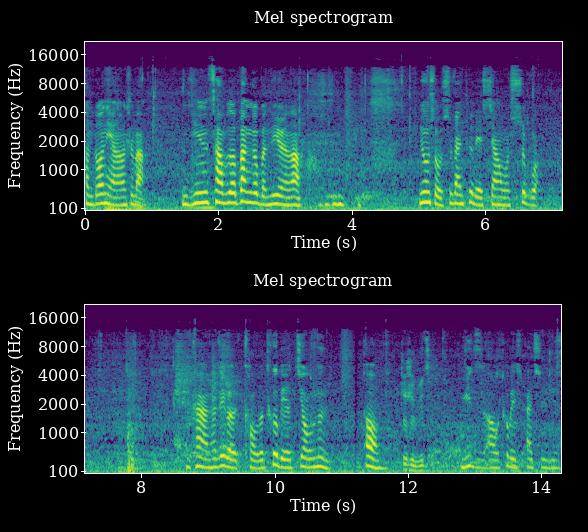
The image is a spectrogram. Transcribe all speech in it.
很多年了是吧？已经差不多半个本地人了。用手吃饭特别香，我试过。你看它这个烤的特别娇嫩。哦，这是鱼子。鱼子啊，我特别爱吃鱼子。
